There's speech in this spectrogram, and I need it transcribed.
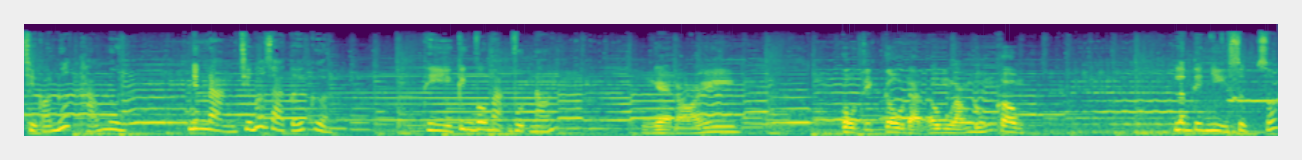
Chỉ có nước tháo lui Nhưng nàng chưa bước ra tới cửa, Thì kinh vô mạng vụt nói. Nghe nói Cô thích câu đàn ông lắm đúng không? Lâm Tiên Nhi sửng sốt.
